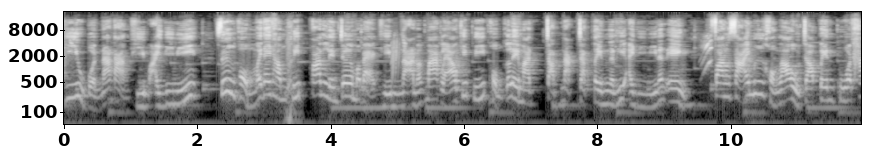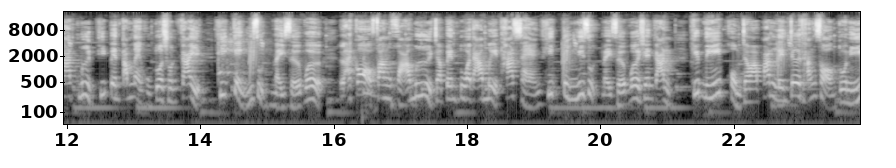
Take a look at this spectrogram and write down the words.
ที่อยู่บนหน้าต่างทีม ID นี้ ซึ่งผมไม่ได้ทำคลิปปั้นเลนเจอร์มาแบกทีมนานมากๆแล้ว คลิปนี้ผมก็เลยมาจัดหนักจัดเต็มกันที่ ID นี้นั่นเอง ฝั่งซ้ายมือของเราจะเป็นตัวธาตุมืดที่เป็นตำแหน่งของตัวชนใกล้ ที่เก่งที่สุดในเซิร์ฟเวอร์ และก็ฝั่งขวามือจะเป็นตัวดาเมจธาตุแสงที่ตึงที่สุดในเซิร์ฟเวอร์เช่นกัน คลิปนี้ผมจะมาปั้นเลนเจอร์ทั้ง 2 ตัวนี้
